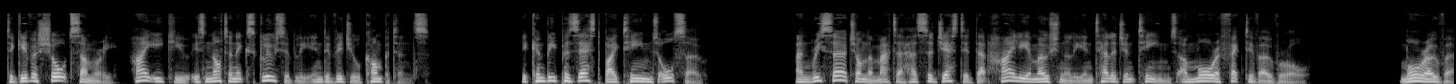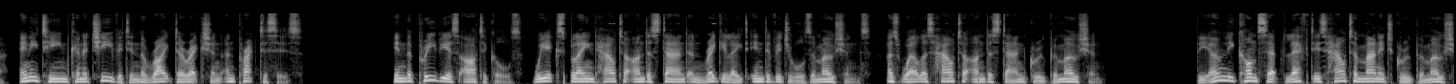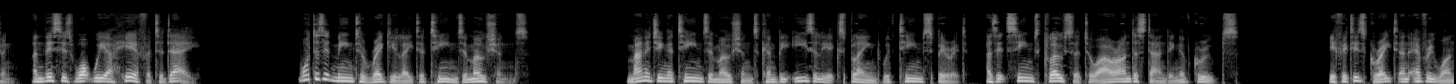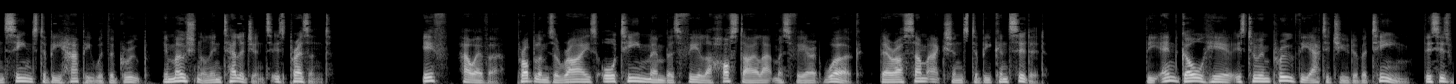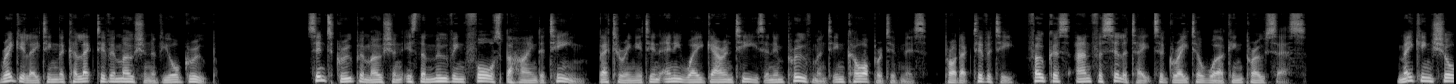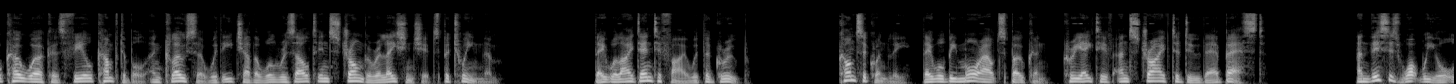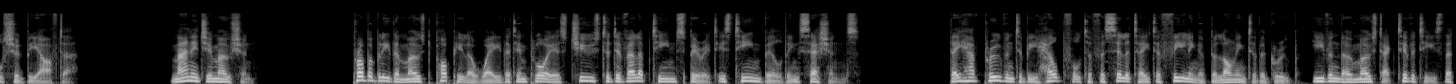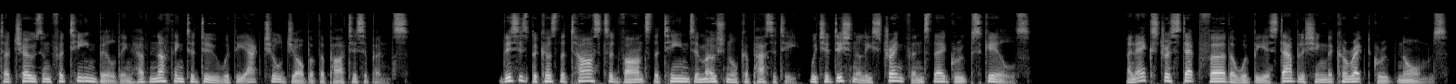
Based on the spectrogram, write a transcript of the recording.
To give a short summary, high EQ is not an exclusively individual competence. It can be possessed by teams also. And research on the matter has suggested that highly emotionally intelligent teams are more effective overall. Moreover, any team can achieve it in the right direction and practices. In the previous articles, we explained how to understand and regulate individuals' emotions, as well as how to understand group emotion. The only concept left is how to manage group emotion, and this is what we are here for today. What does it mean to regulate a team's emotions? Managing a team's emotions can be easily explained with team spirit, as it seems closer to our understanding of groups. If it is great and everyone seems to be happy with the group, emotional intelligence is present. If, however, problems arise or team members feel a hostile atmosphere at work, there are some actions to be considered. The end goal here is to improve the attitude of a team, this is regulating the collective emotion of your group. Since group emotion is the moving force behind a team, bettering it in any way guarantees an improvement in cooperativeness, productivity, focus, and facilitates a greater working process. Making sure co workers feel comfortable and closer with each other will result in stronger relationships between them. They will identify with the group. Consequently, they will be more outspoken, creative, and strive to do their best. And this is what we all should be after. Manage emotion. Probably the most popular way that employers choose to develop team spirit is team building sessions. They have proven to be helpful to facilitate a feeling of belonging to the group, even though most activities that are chosen for team building have nothing to do with the actual job of the participants. This is because the tasks advance the team's emotional capacity, which additionally strengthens their group skills. An extra step further would be establishing the correct group norms.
